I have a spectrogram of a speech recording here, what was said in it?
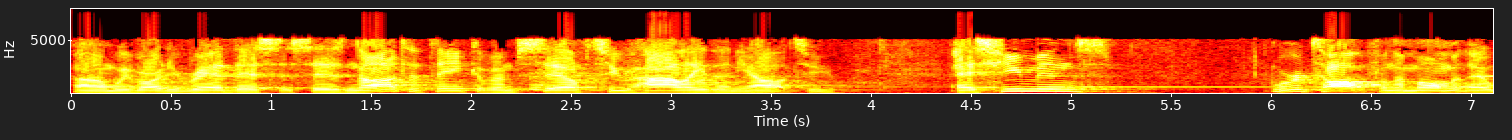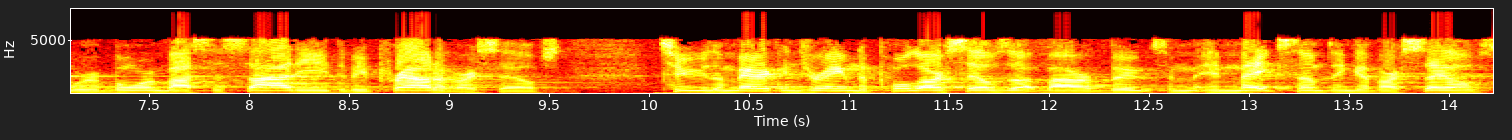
Um, we've already read this. It says, "Not to think of himself too highly than he ought to." As humans, we're taught from the moment that we're born by society to be proud of ourselves, to the American dream to pull ourselves up by our boots and, and make something of ourselves.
